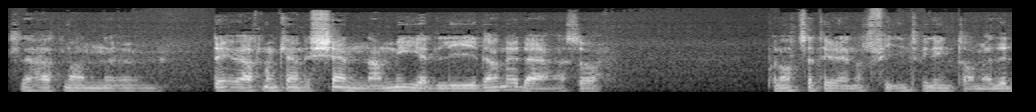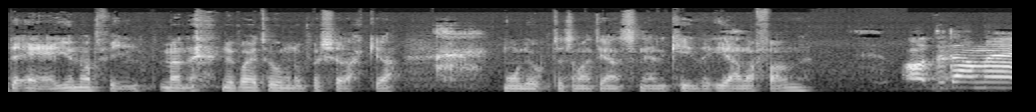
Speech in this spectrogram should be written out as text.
så att man eh, det, att man kan känna medlidande där alltså på något sätt är det något fint vill jag inte ha med. Eller det är ju något fint. Men nu var jag tvungen att försöka måla upp det som att jag är en snäll kille i alla fall. Ja, det där med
